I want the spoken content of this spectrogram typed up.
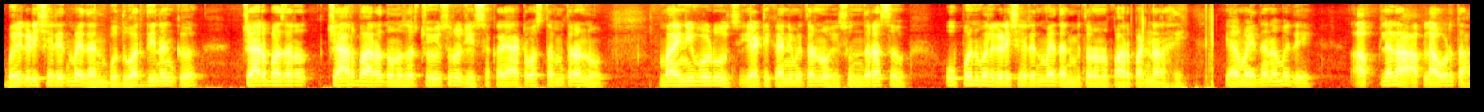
बैलगाडी शर्यत मैदान बुधवार दिनांक चार बाजार चार बारा दोन हजार चोवीस रोजी सकाळी आठ वाजता मित्रांनो मायनी वडूज या ठिकाणी मित्रांनो हे सुंदर असं ओपन वलगडे शर्यत मैदान मित्रांनो पार पडणार आहे. या मैदानामध्ये आपल्याला आपला आवडता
